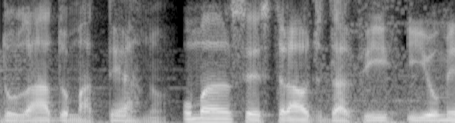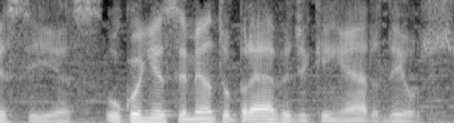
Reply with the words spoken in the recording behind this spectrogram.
do lado materno, uma ancestral de Davi e o Messias, o conhecimento prévio de quem era Deus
